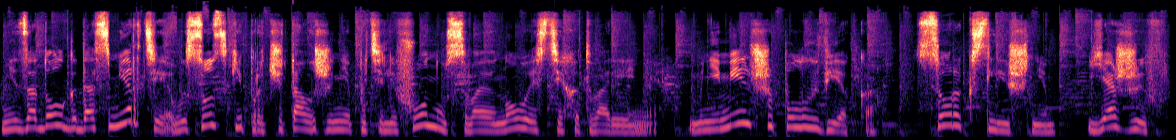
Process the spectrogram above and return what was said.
Незадолго до смерти Высоцкий прочитал жене по телефону свое новое стихотворение. «Мне меньше полувека, сорок с лишним. Я жив,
